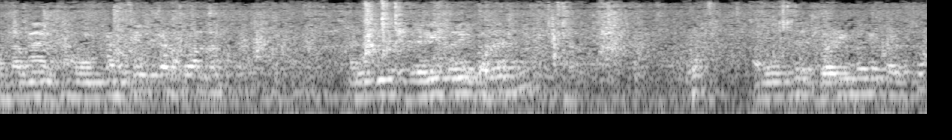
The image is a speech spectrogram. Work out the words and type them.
તમે કન્સિલ કરશો અંદર ઘણી બધી કરે છે હવે બળી બળી પડશે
